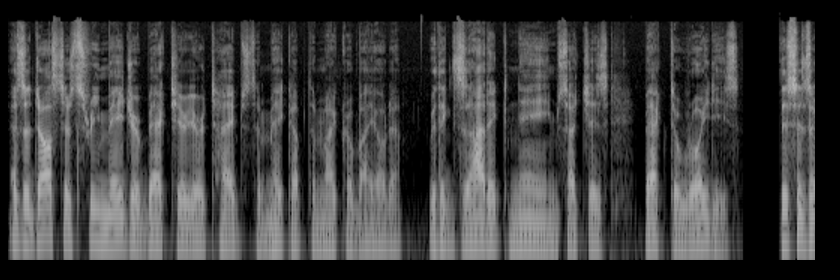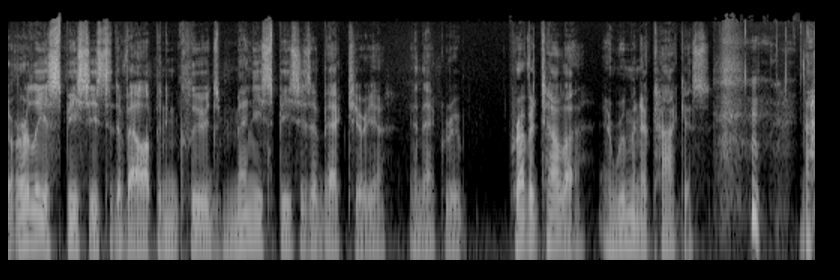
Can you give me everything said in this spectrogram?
As adults, there's three major bacterial types that make up the microbiota, with exotic names such as Bacteroides. This is the earliest species to develop and includes many species of bacteria in that group. Prevotella and Ruminococcus. now,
